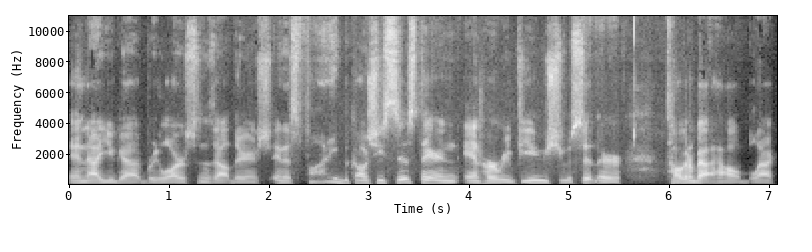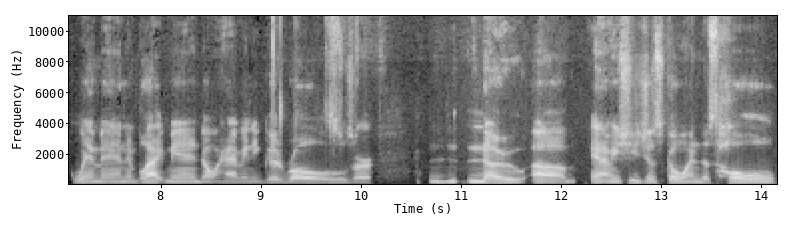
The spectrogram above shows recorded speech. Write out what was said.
and now you got Brie Larson's out there, and, she, and it's funny because she sits there in, in her review, she was sitting there talking about how black women and black men don't have any good roles or no, um, and I mean she's just going this whole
